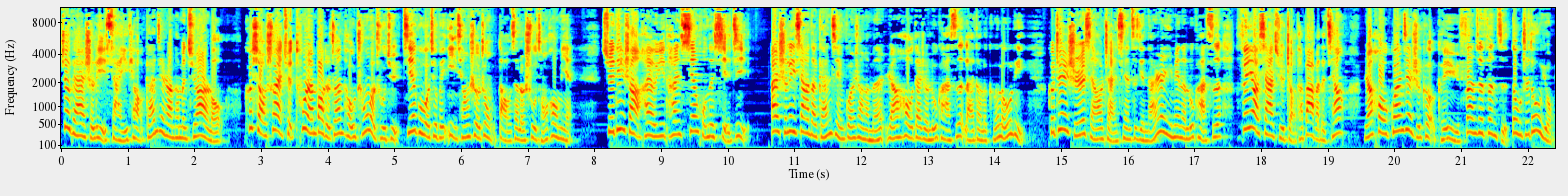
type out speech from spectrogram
这给艾什莉吓一跳，赶紧让他们去二楼。可小帅却突然抱着砖头冲了出去，结果就被一枪射中，倒在了树丛后面，雪地上还有一滩鲜红的血迹。艾什莉吓得赶紧关上了门，然后带着卢卡斯来到了阁楼里。可这时，想要展现自己男人一面的卢卡斯，非要下去找他爸爸的枪，然后关键时刻可以与犯罪分子斗智斗勇。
